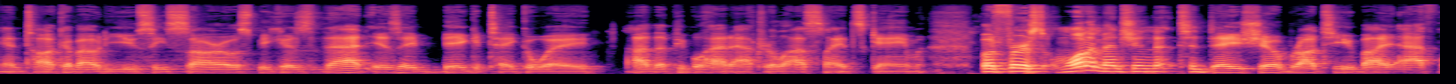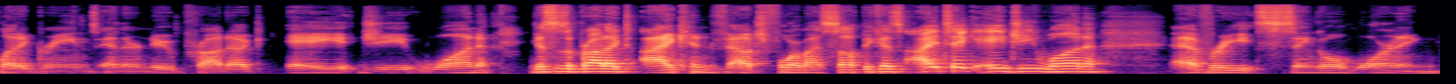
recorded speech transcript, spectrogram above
and talk about Juuse Saros because that is a big takeaway uh, that people had after last night's game. But first, I want to mention today's show brought to you by Athletic Greens and their new product, AG1. This is a product I can vouch for myself because I take AG1 every single morning.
